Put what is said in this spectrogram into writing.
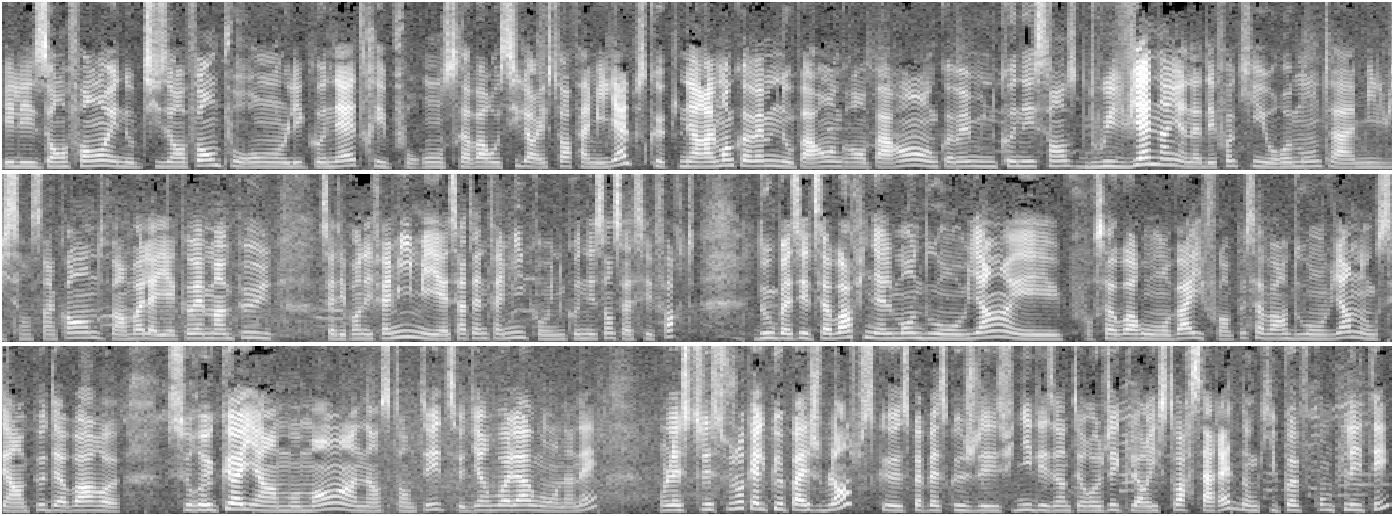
et les enfants et nos petits-enfants pourront les connaître et pourront savoir aussi leur histoire familiale, parce que généralement quand même nos parents, grands-parents ont quand même une connaissance d'où ils viennent. Hein. Il y en a des fois qui remontent à 1850. Enfin voilà, il y a quand même un peu, ça dépend des familles, mais il y a certaines familles qui ont une connaissance assez forte. Donc bah, c'est de savoir finalement d'où on vient et pour savoir où on va, il faut un peu savoir d'où on vient. Donc c'est un peu d'avoir euh, ce recueil à un moment, un instant T, de se dire voilà où on en est. On laisse, toujours quelques pages blanches, parce que c'est pas parce que j'ai fini de les interroger que leur histoire s'arrête, donc ils peuvent compléter.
